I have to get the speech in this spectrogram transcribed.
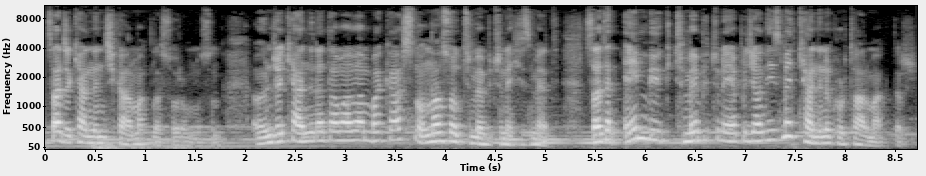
Sadece kendini çıkarmakla sorumlusun. Önce kendine tamamen bakarsın ondan sonra tüme bütüne hizmet. Zaten en büyük tüme bütüne yapacağın hizmet kendini kurtarmaktır.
